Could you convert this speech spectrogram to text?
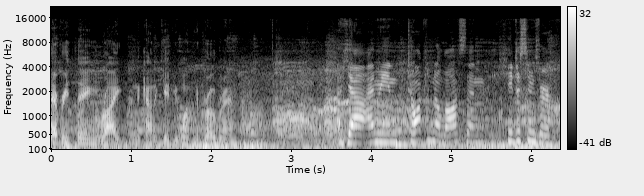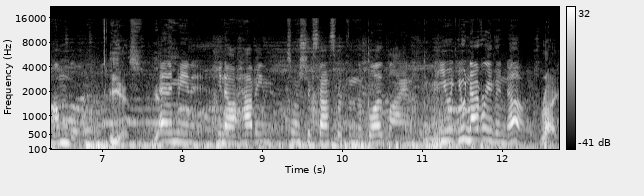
everything right and the kind of kid you want in your program. Yeah, I mean, talking to Lawson, he just seems very humble. He is. Yes. And I mean, you know, having so much success within the bloodline, you you never even know. Right.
